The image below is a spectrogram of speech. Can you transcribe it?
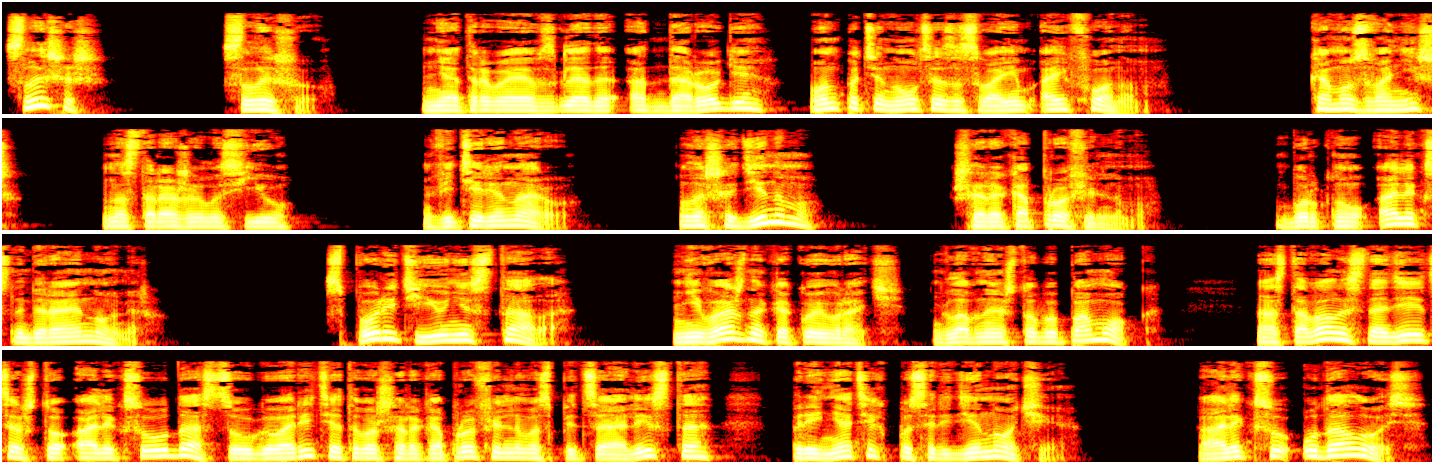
«Слышишь?» «Слышу». Не отрывая взгляда от дороги, он потянулся за своим айфоном. «Кому звонишь?» — насторожилась Ю. «Ветеринару». «Лошадиному?» «Широкопрофильному», — буркнул Алекс, набирая номер. Спорить Ю не стало. Неважно, какой врач, главное, чтобы помог. Оставалось надеяться, что Алексу удастся уговорить этого широкопрофильного специалиста принять их посреди ночи. Алексу удалось.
